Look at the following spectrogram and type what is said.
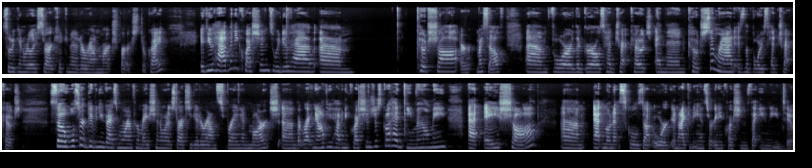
so we can really start kicking it around March 1st, okay? If you have any questions, we do have um, Coach Shaw or myself um, for the girls head track coach, and then Coach Simrad is the boys head track coach. So we'll start giving you guys more information when it starts to get around spring and March. Um, but right now, if you have any questions, just go ahead and email me at a shaw um, at monetteschools.org and I can answer any questions that you need to.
